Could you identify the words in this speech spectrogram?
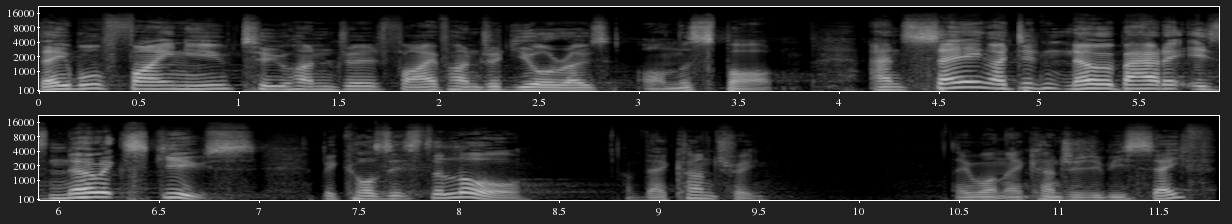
they will fine you 200, 500 euros on the spot. And saying I didn't know about it is no excuse because it's the law of their country. They want their country to be safe.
